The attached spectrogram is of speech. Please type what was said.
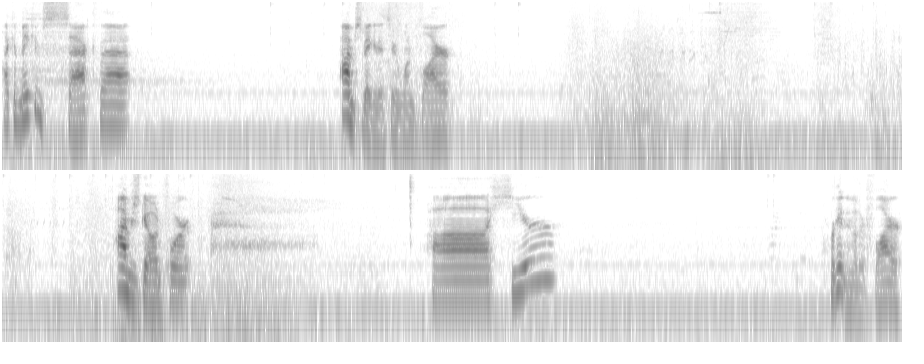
I can make him sack that. I'm just making a 2-1 flyer. I'm just going for it. Uh, here? We're getting another flyer.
